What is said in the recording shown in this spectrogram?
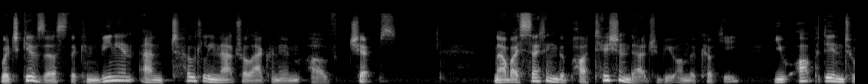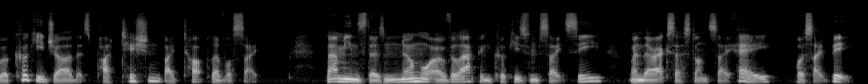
which gives us the convenient and totally natural acronym of CHIPS. Now by setting the partitioned attribute on the cookie, you opt into a cookie jar that's partitioned by top-level site. That means there's no more overlap in cookies from site C when they're accessed on site A or site B.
